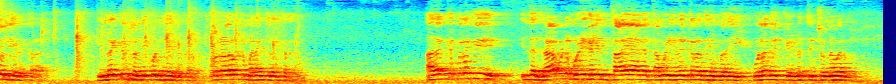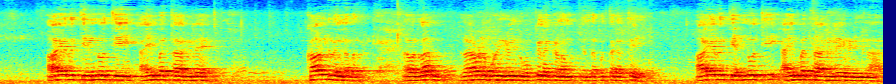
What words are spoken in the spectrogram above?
சொல்லியிருக்கிறார். இன்றைக்கும் சொல்லிக்கொண்டே இருக்கிறோம். ஓரளவுக்கு மறைந்திருக்கிறது. அதற்கு பிறகு இந்த திராவிட மொழிகளின் தாயாக தமிழ் இருக்கிறது என்பதை உலகுக்கு எடுத்துச் சொன்னவர் ஆயிரத்தி எண்ணூத்தி ஐம்பத்தாறில் ஆறிலே கால்டுவெல் அவர்தான் திராவிட மொழிகளின் ஒப்பிலக்கணம் என்ற புத்தகத்தை ஆயிரத்தி எண்ணூற்றி ஐம்பத்தாறிலே எழுதினார்.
